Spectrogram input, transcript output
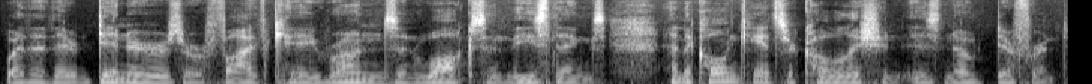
whether they're dinners or 5K runs and walks and these things. And the Colon Cancer Coalition is no different.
